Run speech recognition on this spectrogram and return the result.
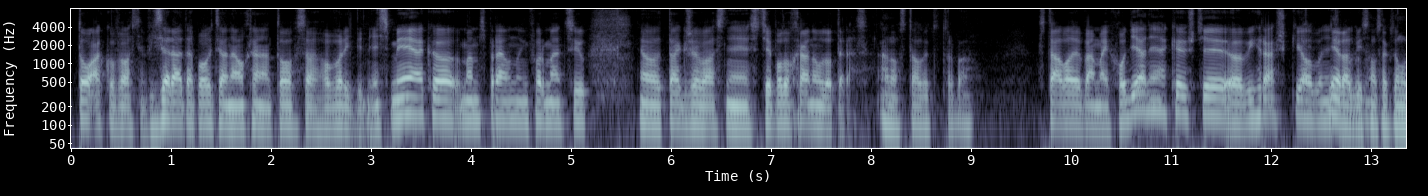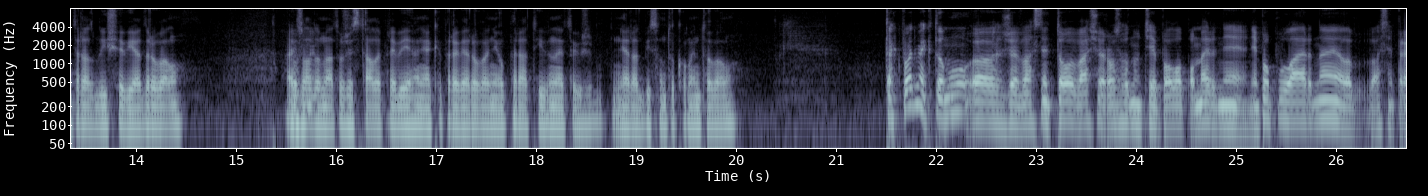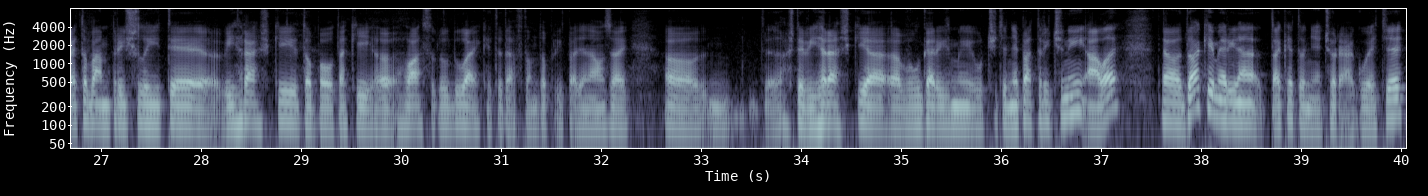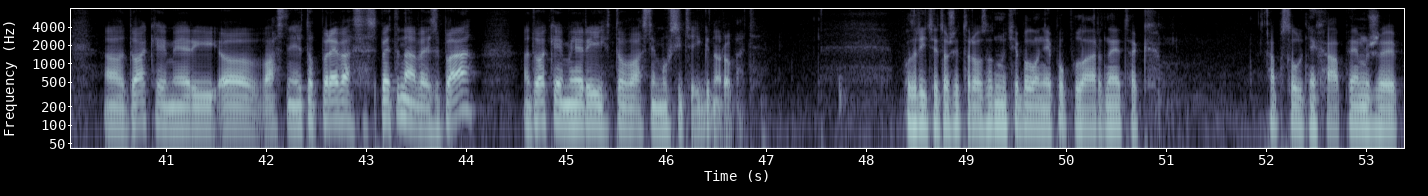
to, ako vlastne vyzerá tá policajná ochrana, to sa hovoriť nesmie, ako mám správnu informáciu. Takže vlastne ste pod ochranou doteraz. Áno, stále to trvá. Stále vám aj chodia nejaké ešte e, vyhrážky alebo niečo? Nerad by som sa k tomu teraz bližšie vyjadroval. Aj vzhľadom na to, že stále prebieha nejaké preverovanie operatívne, takže nerad by som to komentoval. Tak poďme k tomu, e, že vlastne to vaše rozhodnutie bolo pomerne nepopulárne, lebo vlastne preto vám prišli tie vyhrážky, to bol taký e, hlas ľudu, aj keď teda v tomto prípade naozaj e, až tie vyhrážky a vulgarizmy určite nepatričný, ale do akej miery na takéto niečo reagujete, do akej miery vlastne je to pre vás spätná väzba? A do akej miery to vlastne musíte ignorovať? Pozrite, to, že to rozhodnutie bolo nepopulárne, tak absolútne chápem, že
